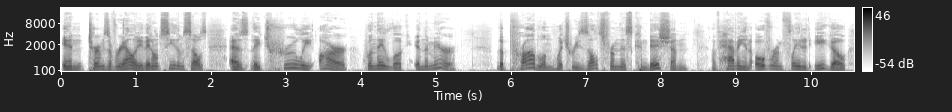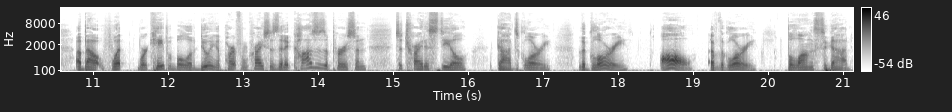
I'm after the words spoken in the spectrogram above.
in terms of reality. They don't see themselves as they truly are when they look in the mirror. The problem which results from this condition of having an overinflated ego about what we're capable of doing apart from Christ is that it causes a person to try to steal God's glory. The glory, all of the glory, belongs to God.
